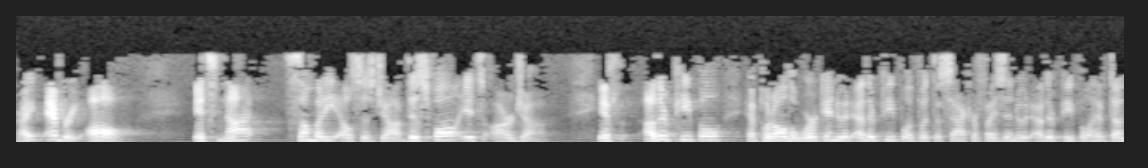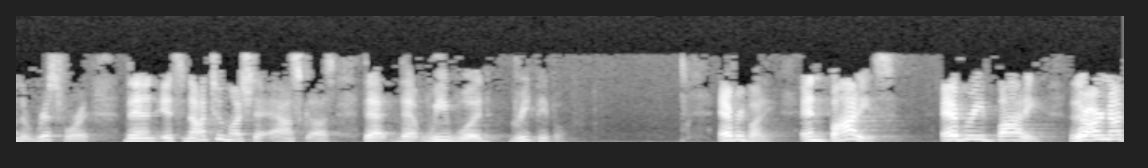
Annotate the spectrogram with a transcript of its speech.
right? Every, all. It's not somebody else's job. This fall, it's our job. If other people have put all the work into it, other people have put the sacrifice into it, other people have done the risk for it, then it's not too much to ask us that, that we would greet people. Everybody. And bodies. Everybody. There are not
